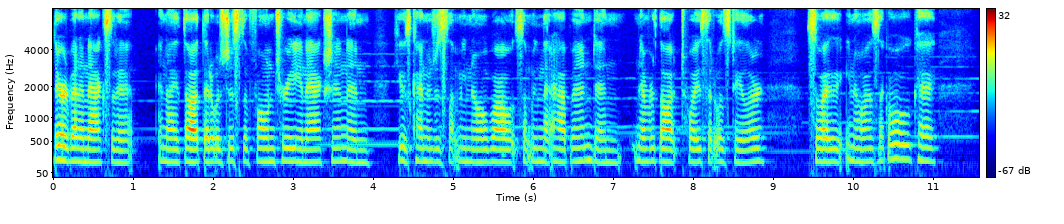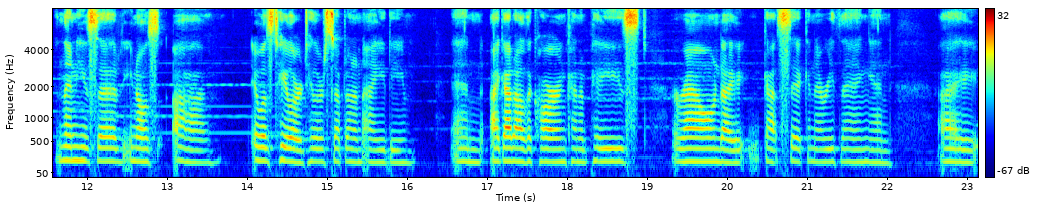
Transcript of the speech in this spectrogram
there had been an accident and I thought that it was just the phone tree in action and he was kind of just letting me know about something that happened and never thought twice that it was Taylor. So I, you know, I was like, oh, okay. And then he said, you know, uh, it was Taylor. Taylor stepped on an IED. And I got out of the car and kind of paced around. I got sick and everything. And I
